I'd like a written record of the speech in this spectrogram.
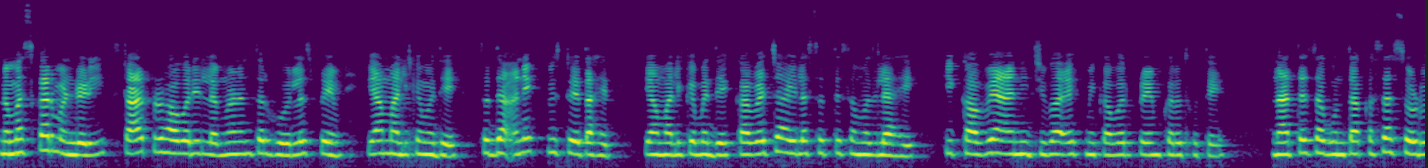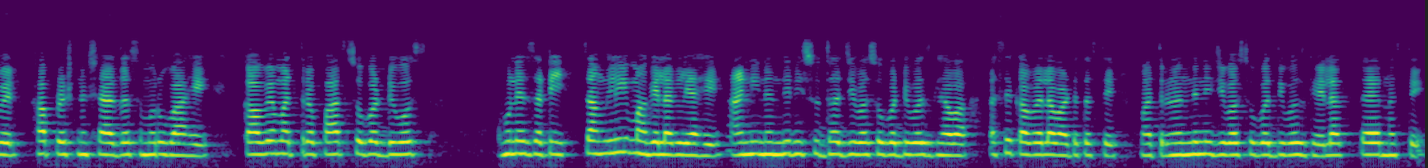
नमस्कार मंडळी स्टार प्रवाहावरील लग्नानंतर होईलच प्रेम या मालिकेमध्ये सध्या अनेक ट्विस्ट येत आहेत. या मालिकेमध्ये काव्याच्या आईला सत्य समजले आहे की काव्य आणि जीवा एकमेकावर प्रेम करत होते. नात्याचा गुंता कसा सोडवेल हा प्रश्न शारदासमोर उभा आहे. काव्य मात्र पार्थसोबत डिवोर्स होण्यासाठी चांगली मागे लागली आहे. आणि नंदिनीसुद्धा जीवासोबत दिवस घ्यावा असे काव्याला वाटत असते. मात्र नंदिनी जीवासोबत दिवस घ्यायला तयार नसते.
